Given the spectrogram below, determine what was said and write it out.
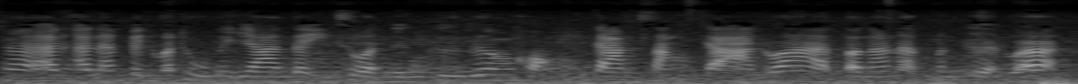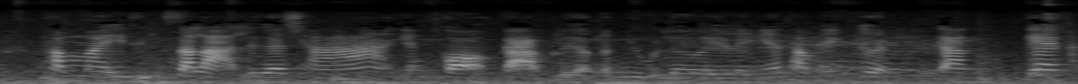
ใช่อันอันนั้นเป็นวัตถุพยานแต่อีกส่วนหนึ่งคือเรื่องของการสั่งการว่า ตอนนั้นน่ะมันเกิดว่า ทำไมถึงสละเรือช้ายังเกาะกาบเรือกันอยู่เลยอะไรเงี้ยทำให้เกิดการแก้ไข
